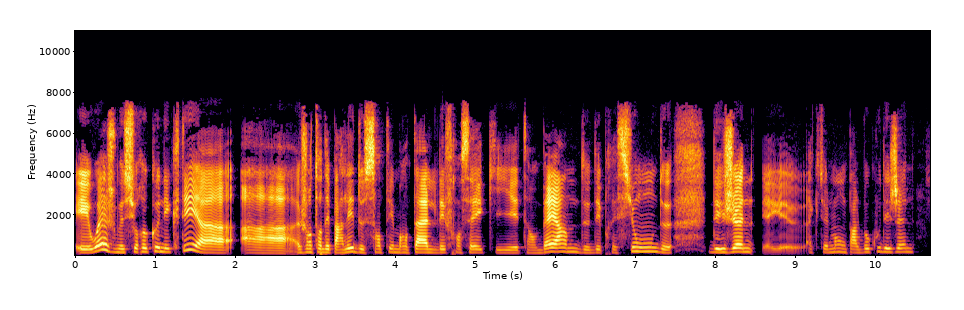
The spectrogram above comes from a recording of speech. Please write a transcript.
et, ouais, je me suis reconnectée à, j'entendais parler de santé mentale des Français qui est en berne, de dépression, de des jeunes. actuellement, on parle beaucoup des jeunes euh,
